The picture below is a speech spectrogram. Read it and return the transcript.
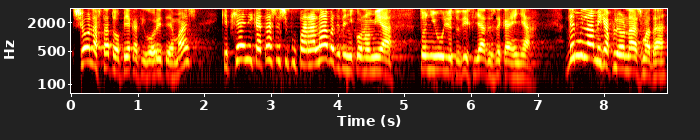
σε όλα αυτά τα οποία κατηγορείτε εμάς και ποια είναι η κατάσταση που παραλάβατε την οικονομία τον Ιούλιο του 2019. Δεν μιλάμε για πλεονάσματα.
